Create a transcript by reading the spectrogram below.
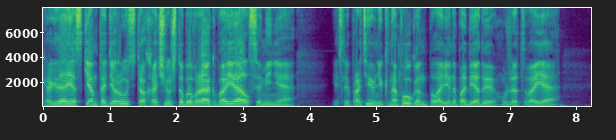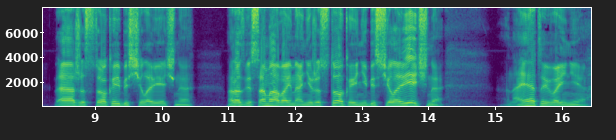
Когда я с кем-то дерусь, то хочу, чтобы враг боялся меня. Если противник напуган, половина победы уже твоя. Да, жестоко и бесчеловечно. Но разве сама война не жестока и не бесчеловечна? На этой войне,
